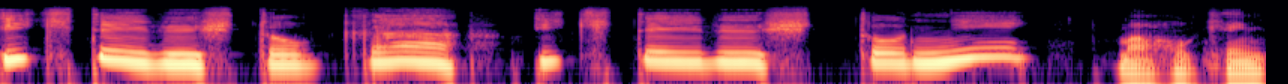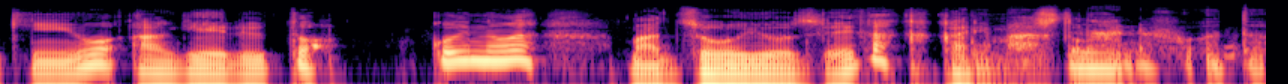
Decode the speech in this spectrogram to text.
生きている人が、生きている人に、まあ保険金を上げると。こういうのは、まあ贈与税がかかりますと。なるほど。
